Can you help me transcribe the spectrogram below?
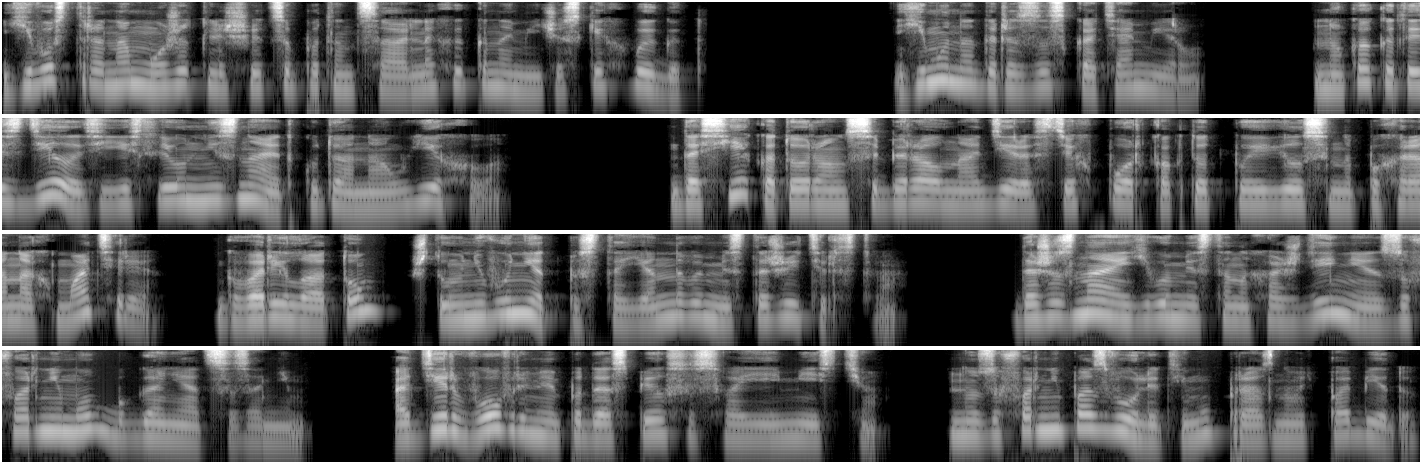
его страна может лишиться потенциальных экономических выгод. Ему надо разыскать Амиру. Но как это сделать, если он не знает, куда она уехала? Досье, которое он собирал на Адира с тех пор, как тот появился на похоронах матери, говорило о том, что у него нет постоянного места жительства. Даже зная его местонахождение, Зуфар не мог бы гоняться за ним. Адир вовремя подоспел со своей местью, но Зуфар не позволит ему праздновать победу.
